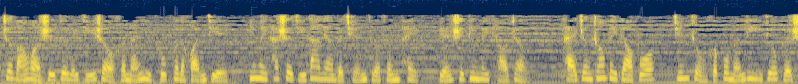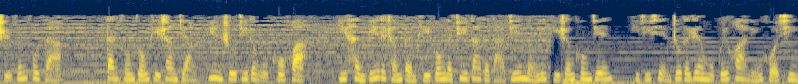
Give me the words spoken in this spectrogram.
这往往是最为棘手和难以突破的环节，因为它涉及大量的权责分配、人事定位调整、财政装备调拨、军种和部门利益纠葛，十分复杂。但从总体上讲，运输机的武库化以很低的成本提供了巨大的打击能力提升空间以及显著的任务规划灵活性，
